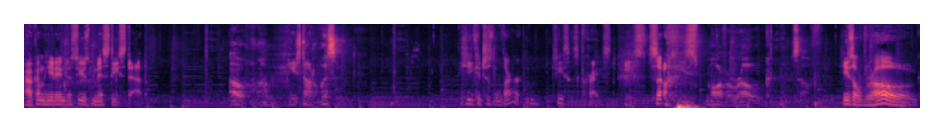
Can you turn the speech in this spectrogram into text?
How come he didn't just use Misty Step? Oh, um, he's not a wizard. He could just learn. Jesus Christ. He's So he's more of a rogue himself. he's a rogue.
